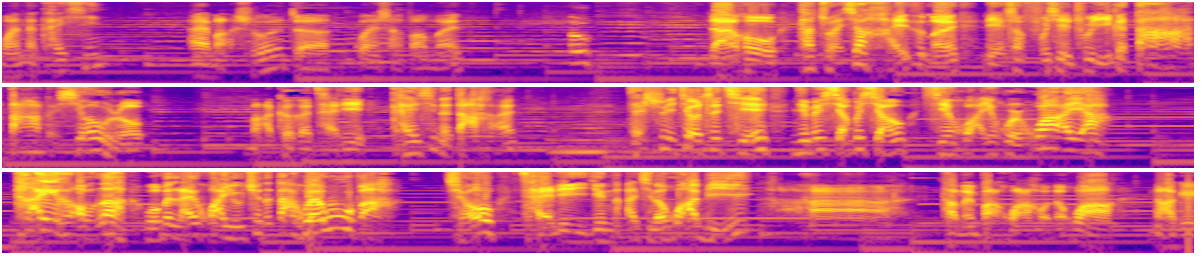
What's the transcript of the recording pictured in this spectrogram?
玩的开心。艾玛说着，关上房门。哦，然后他转向孩子们，脸上浮现出一个大大的笑容。马克和彩丽开心的大喊：“在睡觉之前，你们想不想先画一会儿画呀？”太好了，我们来画有趣的大怪物吧！瞧，彩丽已经拿起了画笔，哈哈！他们把画好的画拿给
